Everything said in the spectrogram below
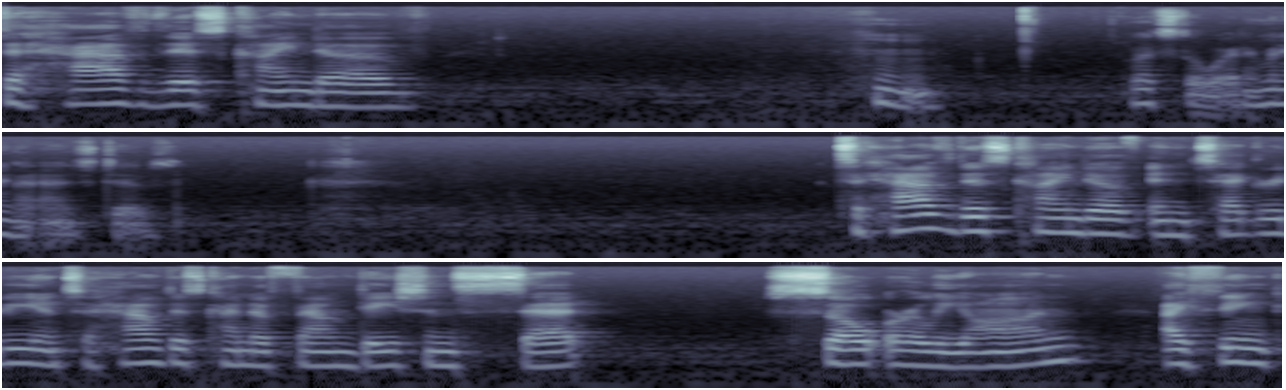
to have this kind of hmm, what's the word? I'm running out adjectives. To have this kind of integrity and to have this kind of foundation set so early on, I think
